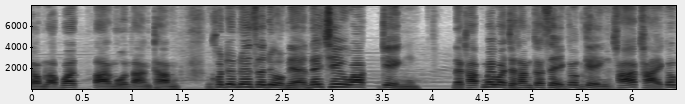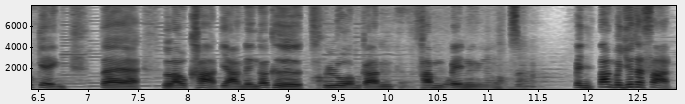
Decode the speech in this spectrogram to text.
ยอมรับว่าต่างคนต่างทำคนดำเนินสะดวกเนี่ยได้ชื่อว่าเก่งนะครับ ไม่ว่าจะทำเกษตรก็เก่งค้าขายก็เก่ง แต่เราขาดอย่างหนึ่งก็คือรวมกันทำเป็นเป็นตั้งเป็นยุทธศาสตร์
